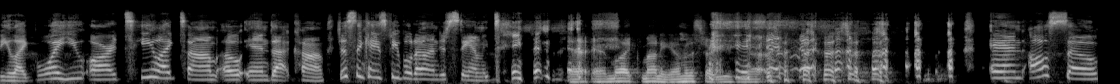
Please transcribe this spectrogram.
B like boy, you are T like Tom, O N.com. Just in case people don't understand me, Damon. and like money. I'm going to start using that. and also,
